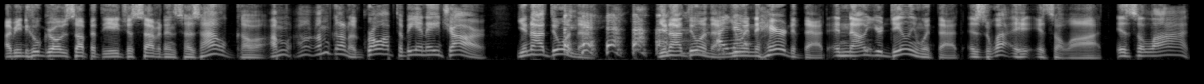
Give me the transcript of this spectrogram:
I mean, who grows up at the age of seven and says, "I'll go. I'm I'm gonna grow up to be in HR." You're not doing that. you're not doing that. You inherited that, and now you're dealing with that as well. It's a lot. It's a lot.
